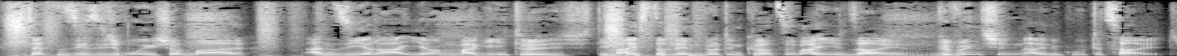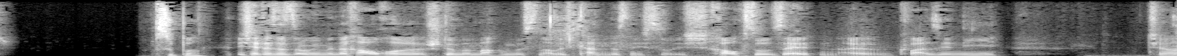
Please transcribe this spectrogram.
Setzen Sie sich ruhig schon mal an Sira ihren Magietisch. Die Meisterin wird in Kürze bei Ihnen sein. Wir wünschen eine gute Zeit. Super. Ich hätte das jetzt irgendwie mit einer Raucherstimme machen müssen, aber ich kann das nicht so. Ich rauche so selten, also quasi nie. Tja,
